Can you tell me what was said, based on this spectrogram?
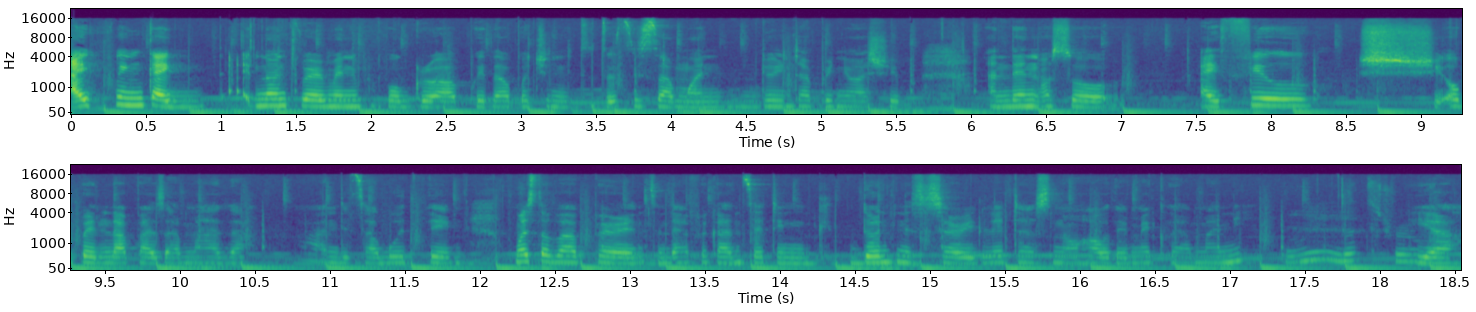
I think I, not very many people grow up with the opportunity to see someone do entrepreneurship. And then also, I feel she opened up as a mother and it's a good thing. Most of our parents in the African setting don't necessarily let us know how they make their money. Mm, that's true. Yeah.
